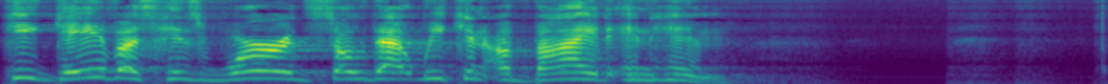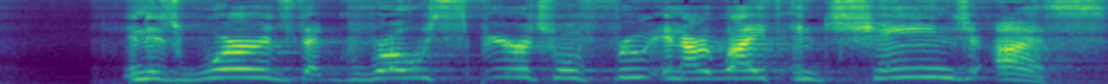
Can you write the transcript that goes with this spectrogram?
He gave us his word so that we can abide in him. In his words that grow spiritual fruit in our life and change us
